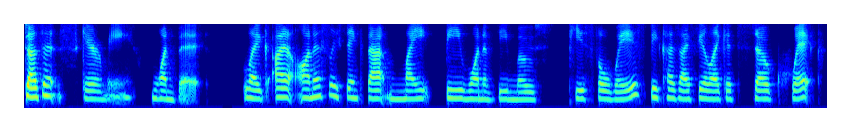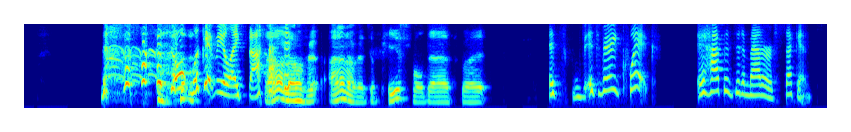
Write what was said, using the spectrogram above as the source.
doesn't scare me one bit. Like, I honestly think that might be one of the most peaceful ways because I feel like it's so quick. don't look at me like that. I don't know if it I don't know if it's a peaceful death, but It's it's very quick. It happens in a matter of seconds.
